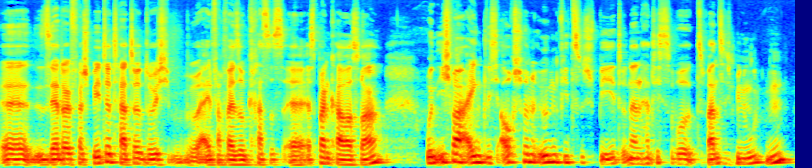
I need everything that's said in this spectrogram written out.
äh, sehr doll verspätet hatte, durch einfach weil so krasses äh, S-Bahn-Chaos war. Und ich war eigentlich auch schon irgendwie zu spät und dann hatte ich so 20 Minuten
